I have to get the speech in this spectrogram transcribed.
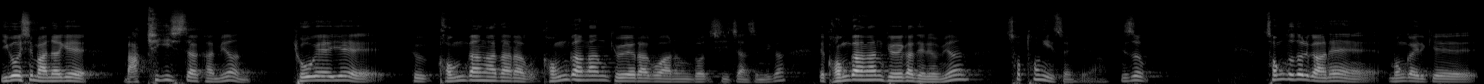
이것이 만약에 막히기 시작하면 교회의 그 건강하다라고 건강한 교회라고 하는 것이 있지 않습니까? 근데 건강한 교회가 되려면 소통이 있어야 돼요. 그래서 성도들 간에 뭔가 이렇게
